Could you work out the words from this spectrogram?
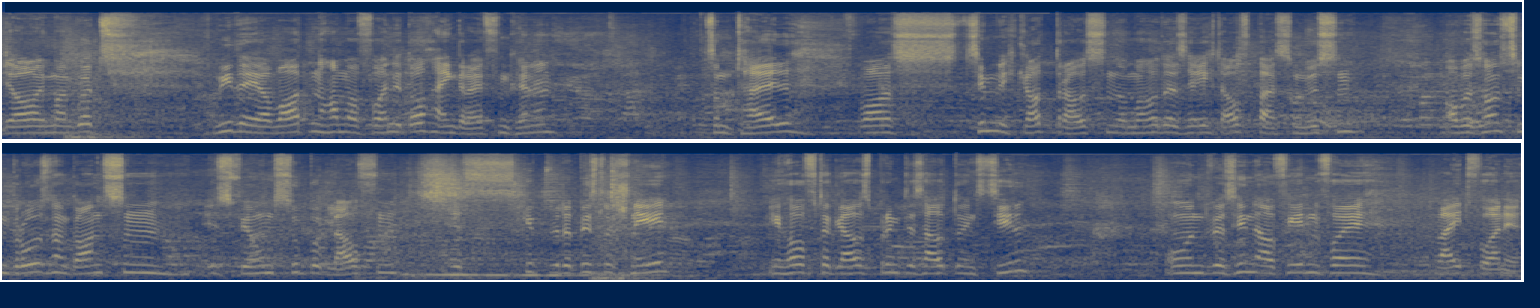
Ja, ich meine, gut, wieder erwarten haben wir vorne doch eingreifen können. Zum Teil war es ziemlich glatt draußen und man hat also echt aufpassen müssen. Aber sonst im Großen und Ganzen ist für uns super gelaufen. Es gibt wieder ein bisschen Schnee. Ich hoffe, der Klaus bringt das Auto ins Ziel. Und wir sind auf jeden Fall weit vorne.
